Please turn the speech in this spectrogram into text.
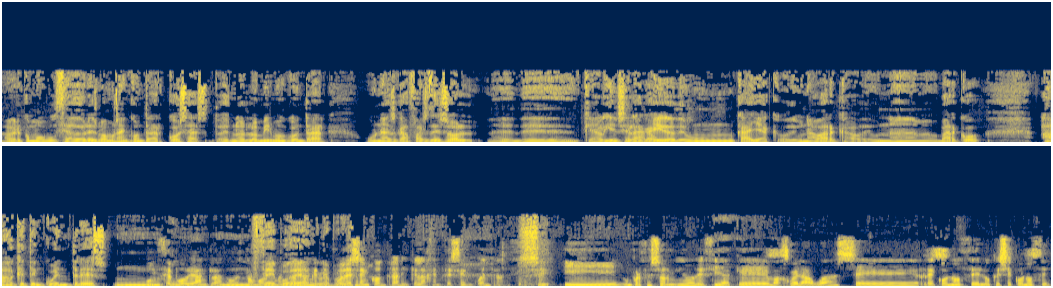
a ver, como buceadores vamos a encontrar cosas. Entonces no es lo mismo encontrar unas gafas de sol eh, de, que alguien se le ha caído de un kayak o de una barca o de un barco a que te encuentres un, un cepo de ancla, como estamos cepo de ancla, que te puedes encontrar y que la gente se encuentra. Sí. Y un profesor mío decía que bajo el agua se reconoce lo que se conoce.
